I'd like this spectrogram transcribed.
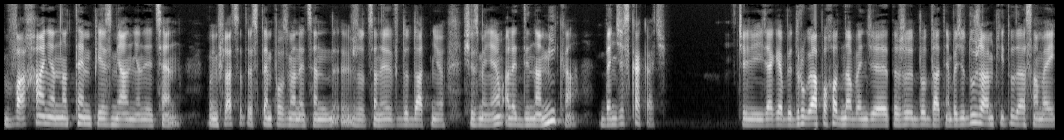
wahania na tempie zmiany cen bo inflacja to jest tempo zmiany cen, że ceny dodatnio się zmieniają, ale dynamika będzie skakać. Czyli tak jakby druga pochodna będzie też dodatnia, będzie duża amplituda samej,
